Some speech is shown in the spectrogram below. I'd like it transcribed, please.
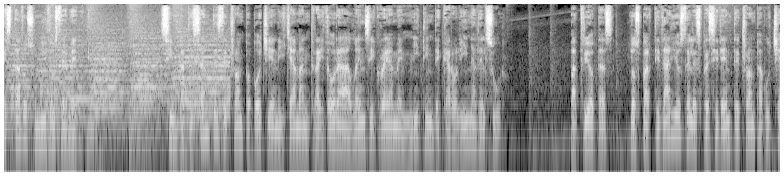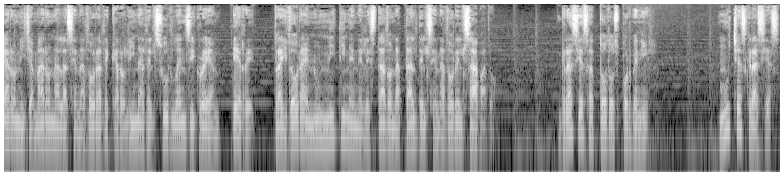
Estados Unidos de América. Simpatizantes de Trump apoyan y llaman traidora a Lindsey Graham en meeting de Carolina del Sur. Patriotas, los partidarios del expresidente Trump abuchearon y llamaron a la senadora de Carolina del Sur Lindsey Graham, R., traidora en un meeting en el estado natal del senador el sábado. Gracias a todos por venir. Muchas gracias,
